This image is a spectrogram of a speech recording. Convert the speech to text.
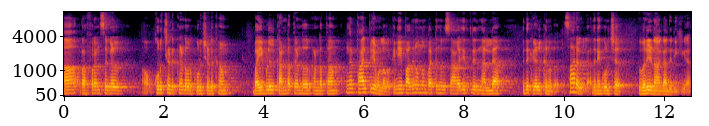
ആ റെഫറൻസുകൾ കുറിച്ചെടുക്കേണ്ടവർ കുറിച്ചെടുക്കാം. ബൈബിളിൽ കണ്ടെത്തേണ്ടവർ കണ്ടെത്താം. അങ്ങനെ താല്പര്യമുള്ളവർക്ക് ഇനിയിപ്പോൾ അതിനൊന്നും പറ്റുന്നൊരു സാഹചര്യത്തിൽ നല്ല ഇത് കേൾക്കുന്നത്. സാരമില്ല. അതിനെക്കുറിച്ച് വെറിയിടാകാതിരിക്കുക.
